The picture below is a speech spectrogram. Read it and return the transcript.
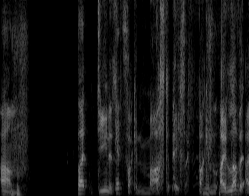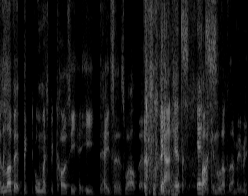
Um, but Dune is a fucking masterpiece. I fucking I love it. I love it be- almost because he he hates it as well. But like, yeah, it's it's fucking love that movie.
